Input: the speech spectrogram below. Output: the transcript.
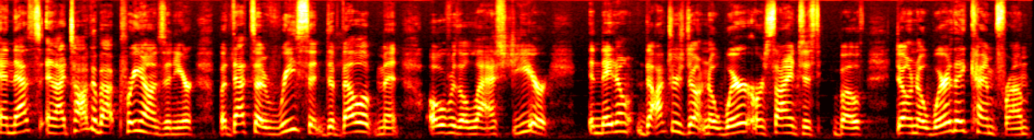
And that's and I talk about prions in here, but that's a recent development over the last year. And they don't doctors don't know where or scientists both don't know where they come from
